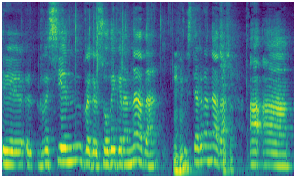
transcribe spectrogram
eh, recién regresó de Granada, fuiste a Granada, A,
